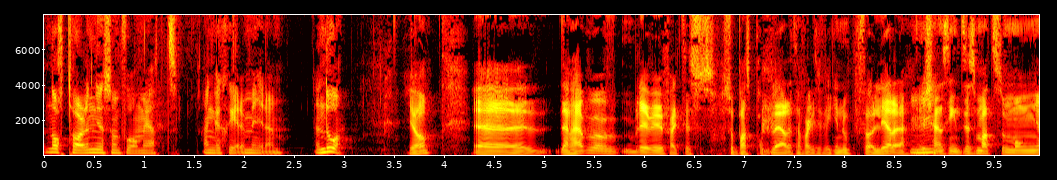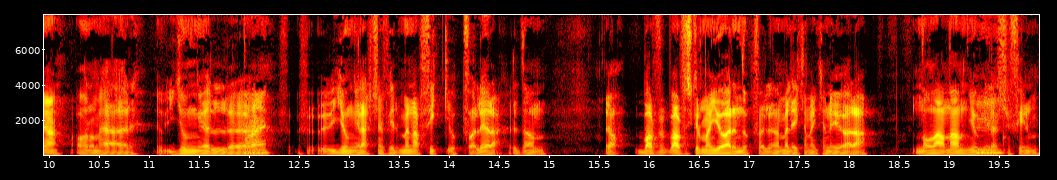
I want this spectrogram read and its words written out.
något har den ju som får mig att engagera mig i den ändå. Ja, eh, den här blev ju faktiskt så pass populär att den faktiskt fick en uppföljare. Mm. Det känns inte som att så många av de här djungel, eh, Nej. djungelactionfilmerna fick uppföljare. Utan, ja, varför, varför skulle man göra en uppföljare när man lika gärna kunde göra någon annan djungelactionfilm?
